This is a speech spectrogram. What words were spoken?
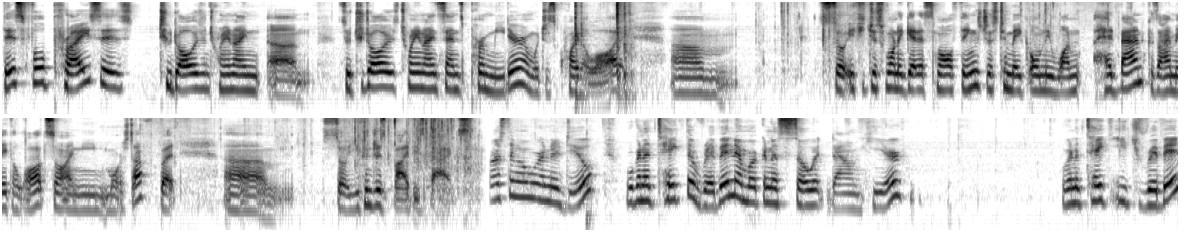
this full price is two dollars and twenty nine um, so $2.29 per meter and which is quite a lot um, so if you just want to get a small things just to make only one headband because I make a lot so I need more stuff but um, so you can just buy these bags. First thing what we're going to do we're going to take the ribbon and we're going to sew it down here. We're going to take each ribbon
